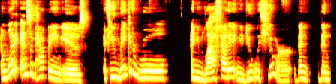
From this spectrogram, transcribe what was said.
And what ends up happening is if you make it a rule and you laugh at it and you do it with humor, then then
